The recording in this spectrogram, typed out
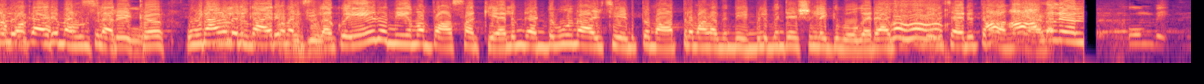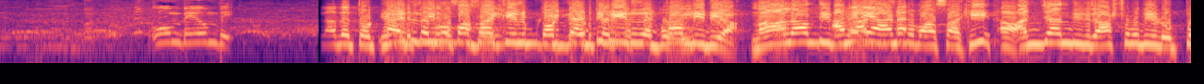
നിയമം കാര്യം നടപ്പാക്കൂ. മനസ്സിലാക്കൂ. ഏത് നിയമം പാസ്സാക്കിയാലും രണ്ടു മൂന്നാഴ്ച എടുത്ത് മാത്രമാണ് അതിന്റെ ഇംപ്ലിമെന്റേഷനിലേക്ക് പോകുക. രാജ്യത്തിന്റെ ഒരു ചരിത്രം ആ, അങ്ങനെയാണ്. അഞ്ചാം തീയതി രാഷ്ട്രപതിയുടെ ഒപ്പ്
